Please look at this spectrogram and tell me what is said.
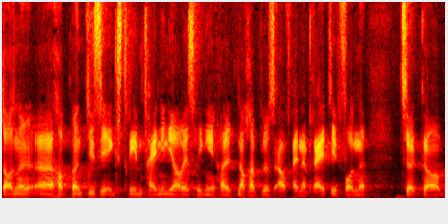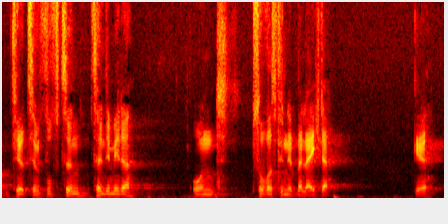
dann äh, hat man diese extrem feinen Jahresringe halt nachher bloß auf einer Breite von circa 14, 15 Zentimeter. Und sowas findet man leichter. Gell?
